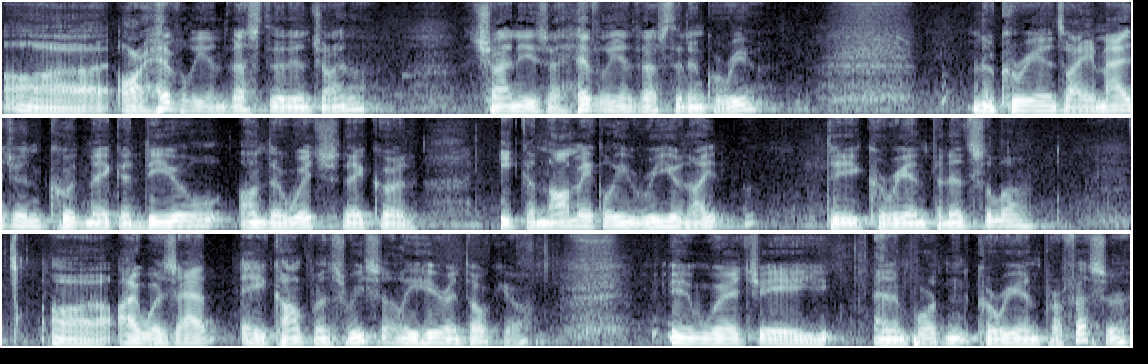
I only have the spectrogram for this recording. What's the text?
uh, are heavily invested in China. The Chinese are heavily invested in Korea. The Koreans, I imagine, could make a deal under which they could economically reunite the Korean Peninsula. Uh, I was at a conference recently here in Tokyo in which a, an important Korean professor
